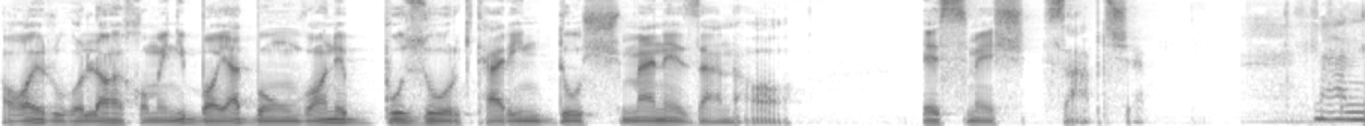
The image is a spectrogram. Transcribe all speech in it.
آقای روح الله خمینی باید به عنوان بزرگترین دشمن زنها اسمش ثبت شه. من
